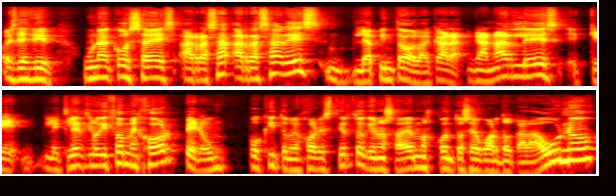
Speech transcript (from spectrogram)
Es decir, una cosa es arrasar, arrasar es, le ha pintado la cara, ganarle es que Leclerc lo hizo mejor, pero un poquito mejor. Es cierto que no sabemos cuánto se guardó cada uno,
